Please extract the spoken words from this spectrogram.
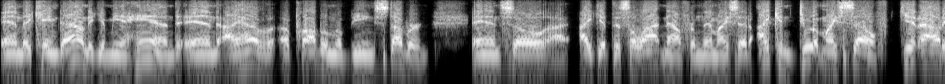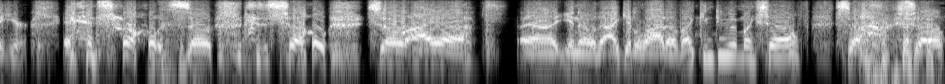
and they came down to give me a hand. And I have a problem of being stubborn, and so I, I get this a lot now from them. I said I can do it myself yourself. Get out of here. And so, so, so, so I, uh, uh, you know, I get a lot of I can do it myself. So, so,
